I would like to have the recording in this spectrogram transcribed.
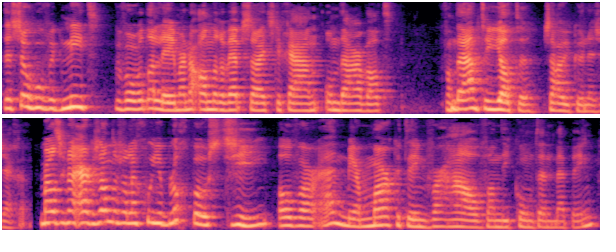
dus zo hoef ik niet bijvoorbeeld alleen maar naar andere websites te gaan om daar wat vandaan te jatten, zou je kunnen zeggen. Maar als ik nou ergens anders al een goede blogpost zie over hè, meer marketingverhaal van die content mapping,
